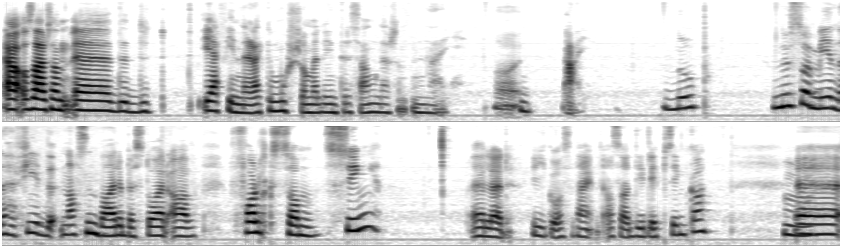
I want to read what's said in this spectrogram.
Ja, og så er det sånn eh, du, du, 'Jeg finner deg ikke morsom eller interessant.' Det er sånn Nei. Nei. Nei. Nope. Nå så min feed nesten bare består av folk som synger, eller i gåsetegn, altså de lipsynker. Mm. Eh,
